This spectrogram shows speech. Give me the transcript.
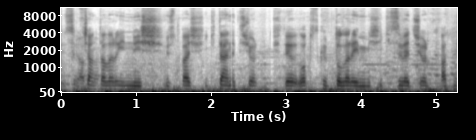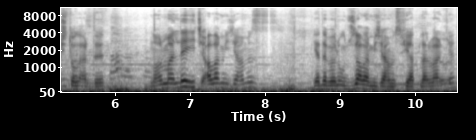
Sırt Fiyatlar. çantaları inmiş. Üst baş iki tane tişört işte 30-40 dolara inmiş. İki sweatshirt 60 dolardı. Normalde hiç alamayacağımız ya da böyle ucuz alamayacağımız fiyatlar varken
